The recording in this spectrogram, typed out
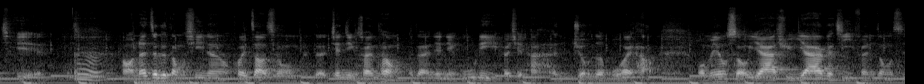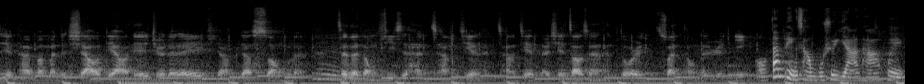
结。嗯，好，那这个东西呢，会造成我们的肩颈酸痛，或者肩颈无力，而且它很久都不会好。我们用手压去压个几分钟时间，它会慢慢的消掉，也觉得哎，这样比较松了。嗯，这个东西是很常见、很常见，而且造成很多人酸痛的原因。哦，但平常不去压它会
